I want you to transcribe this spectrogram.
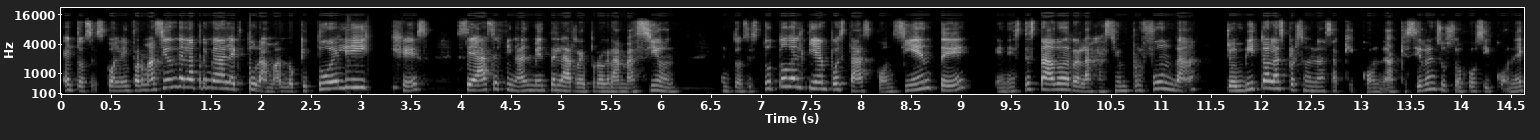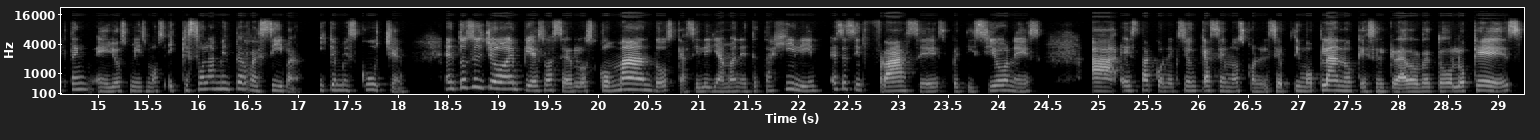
Entonces, con la información de la primera lectura más lo que tú eliges, se hace finalmente la reprogramación entonces, tú todo el tiempo estás consciente en este estado de relajación profunda. Yo invito a las personas a que, a que cierren sus ojos y conecten ellos mismos y que solamente reciban y que me escuchen. Entonces yo empiezo a hacer los comandos, que así le llaman en Theta Healing, es decir, frases, peticiones a esta conexión que hacemos con el séptimo plano, que es el creador de todo lo que es,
